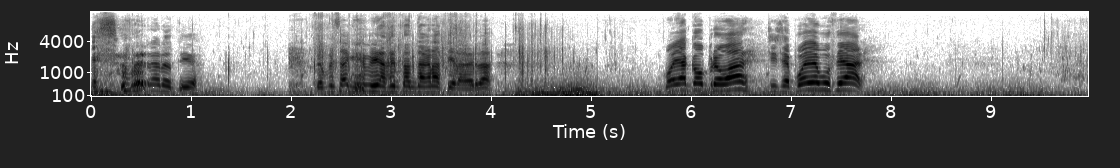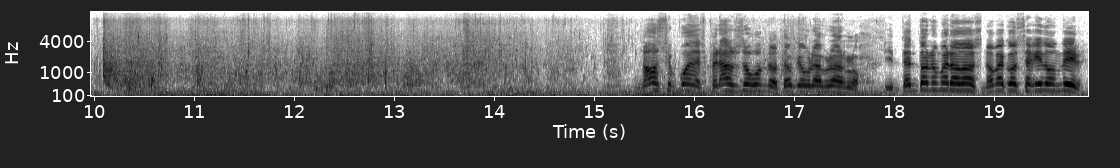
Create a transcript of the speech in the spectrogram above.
Es súper raro, tío. No pensaba que me iba a hacer tanta gracia, la verdad. Voy a comprobar si se puede bucear. No se puede, esperad un segundo, tengo que volver a probarlo. Intento número 2, no me he conseguido hundir.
